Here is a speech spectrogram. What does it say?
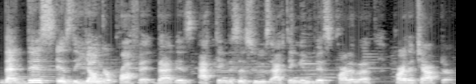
that this is the younger prophet that is acting. This is who's acting in this part of the part of the chapter.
